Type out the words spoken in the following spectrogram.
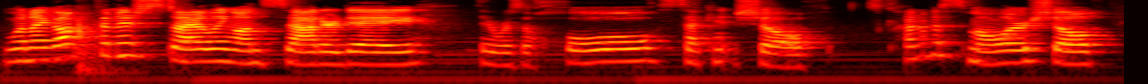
when I got finished styling on Saturday, there was a whole second shelf. It's kind of a smaller shelf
